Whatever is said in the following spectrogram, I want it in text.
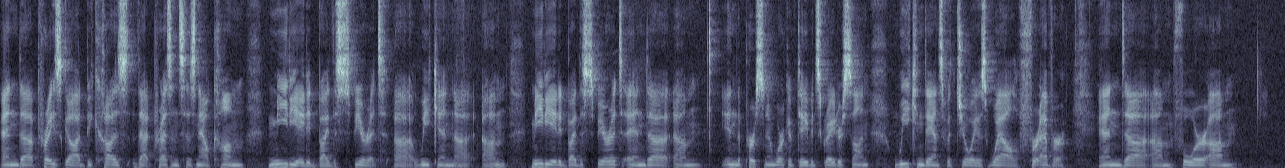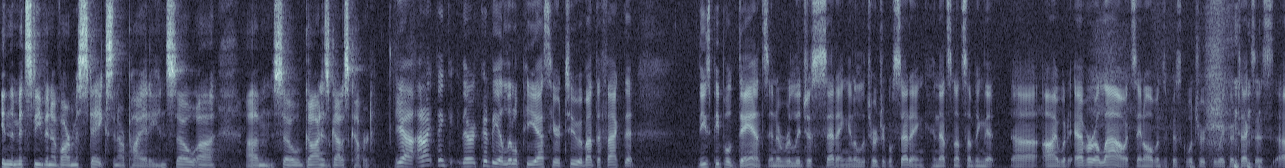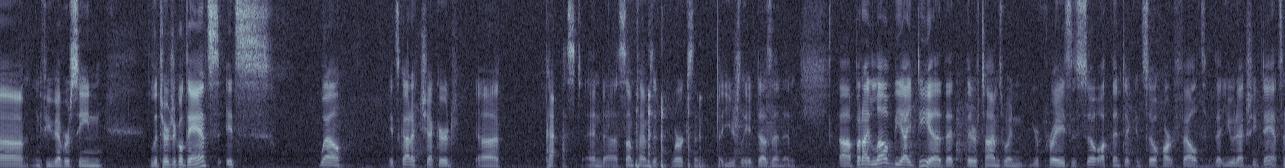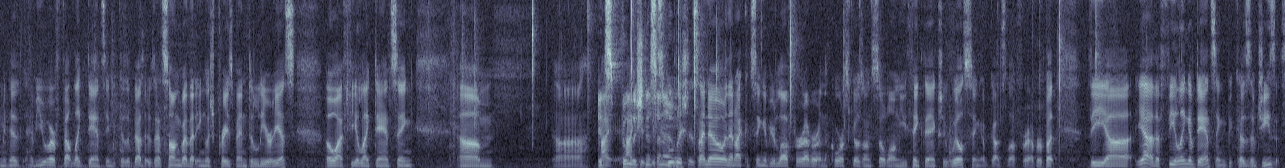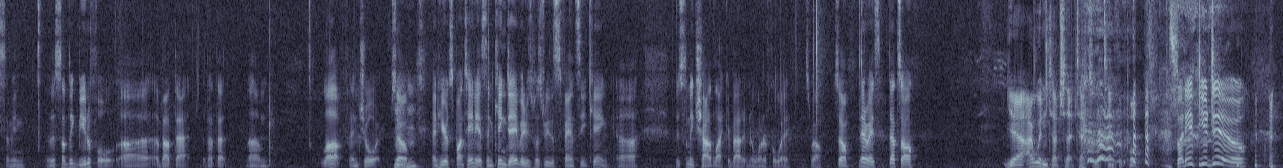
And uh, praise God because that presence has now come mediated by the Spirit. Uh, we can, uh, um, mediated by the Spirit and uh, um, in the person and work of David's greater son, we can dance with joy as well forever. And uh, um, for um, in the midst even of our mistakes and our piety. And so, uh, um, so God has got us covered. Yeah, and I think there could be a little PS here too about the fact that these people dance in a religious setting, in a liturgical setting, and that's not something that uh, I would ever allow at St. Albans Episcopal Church of Waco, Texas. Uh, if you've ever seen liturgical dance, it's well, it's got a checkered uh, past, and uh, sometimes it works, and but usually it doesn't, and uh, but I love the idea that there's times when your praise is so authentic and so heartfelt that you would actually dance. I mean, have, have you ever felt like dancing because of God? There's that song by that English praise band Delirious. Oh, I feel like dancing. Um, uh, it's I, foolishness. I could, it's I foolishness. I know, and then I could sing of your love forever, and the chorus goes on so long you think they actually will sing of God's love forever. But the uh, yeah, the feeling of dancing because of Jesus. I mean, there's something beautiful uh, about that about that um, love and joy. So, mm-hmm. and here it's spontaneous. And King David, who's supposed to be this fancy king, uh, there's something childlike about it in a wonderful way as well. So, anyways, that's all. Yeah, I wouldn't touch that text with a 10 foot pole. but if you do,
